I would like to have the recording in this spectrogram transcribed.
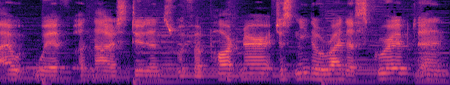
I with another students with a partner just need to write a script and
